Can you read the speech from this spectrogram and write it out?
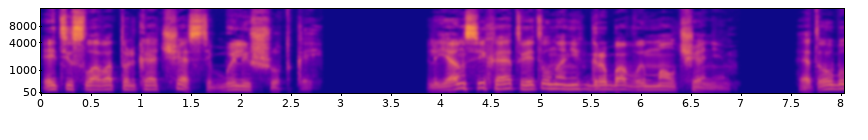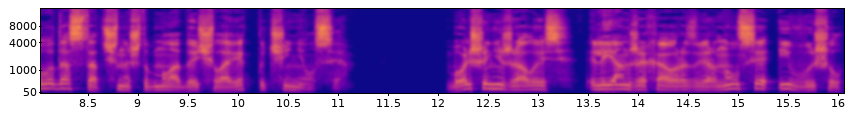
Эти слова только отчасти были шуткой. Льян Сихай ответил на них гробовым молчанием. Этого было достаточно, чтобы молодой человек подчинился. Больше не жалуясь, Льян Жехао развернулся и вышел,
